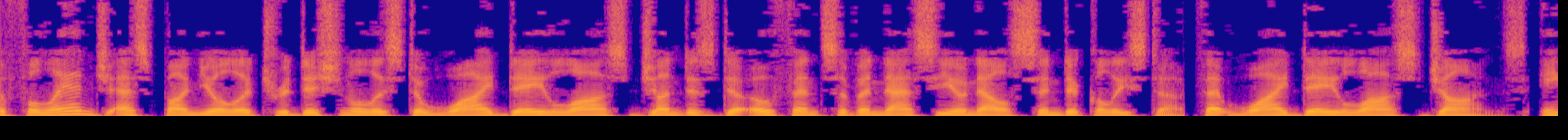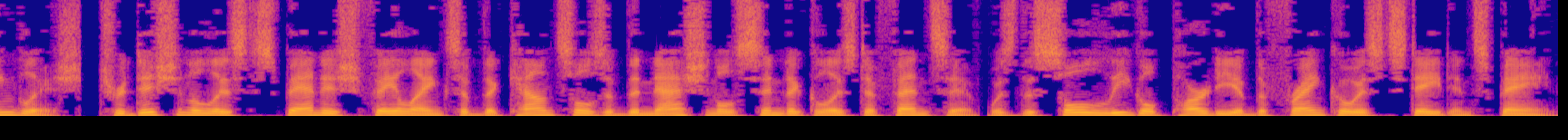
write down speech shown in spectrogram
The Falange Española Tradicionalista y de las Juntas de Ofensiva Nacional Sindicalista FET y de las Jons English, Traditionalist Spanish Phalanx of the Councils of the National Syndicalist Offensive was the sole legal party of the Francoist state in Spain.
